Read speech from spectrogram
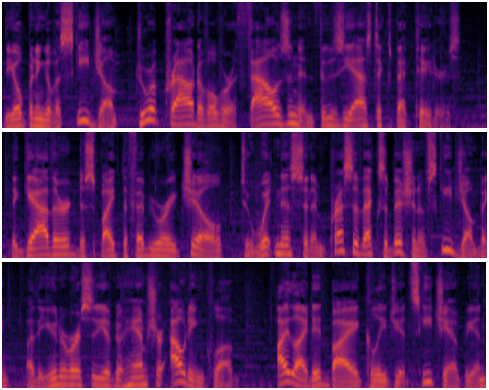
The opening of a ski jump drew a crowd of over a thousand enthusiastic spectators. They gathered, despite the February chill, to witness an impressive exhibition of ski jumping by the University of New Hampshire Outing Club, highlighted by collegiate ski champion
